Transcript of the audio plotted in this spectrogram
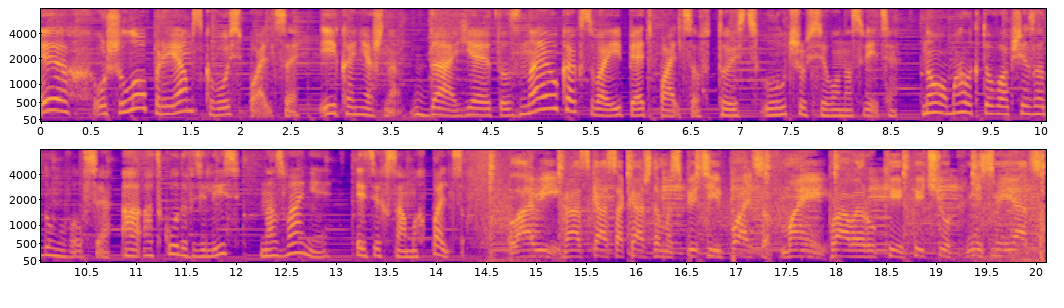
Эх, ушло прям сквозь пальцы. И, конечно, да, я это знаю как свои пять пальцев, то есть лучше всего на свете. Но мало кто вообще задумывался, а откуда взялись названия этих самых пальцев. Лови рассказ о каждом из пяти пальцев моей правой руки и чур не смеяться.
